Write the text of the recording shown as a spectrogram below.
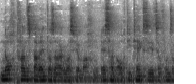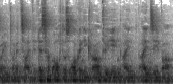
Noch transparenter sagen, was wir machen. Deshalb auch die Texte jetzt auf unserer Internetseite. Deshalb auch das Organigramm für jeden ein, einsehbar.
